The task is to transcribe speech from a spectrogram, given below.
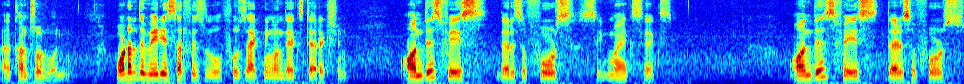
uh, control volume. What are the various surface forces acting on the x direction? On this face there is a force sigma x x, on this face there is a force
